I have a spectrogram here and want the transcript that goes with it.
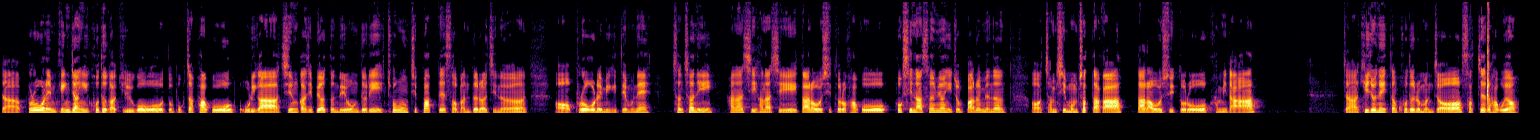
자, 프로그램 굉장히 코드가 길고 또 복잡하고 우리가 지금까지 배웠던 내용들이 총 집합돼서 만들어지는 어, 프로그램이기 때문에 천천히 하나씩 하나씩 따라올 수 있도록 하고 혹시나 설명이 좀 빠르면은 어, 잠시 멈췄다가 따라올 수 있도록 합니다. 자, 기존에 있던 코드를 먼저 삭제를 하고요.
